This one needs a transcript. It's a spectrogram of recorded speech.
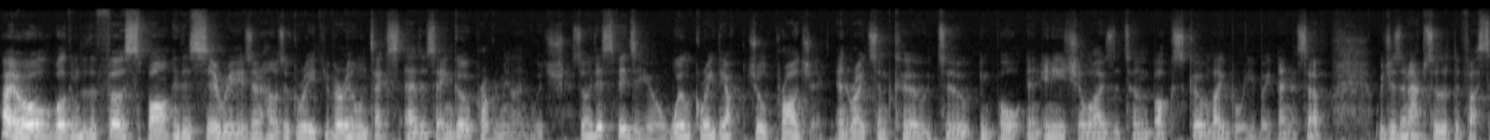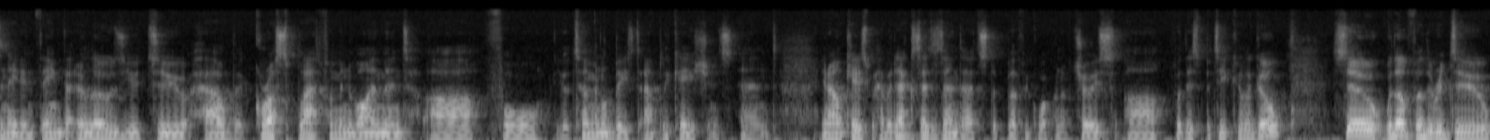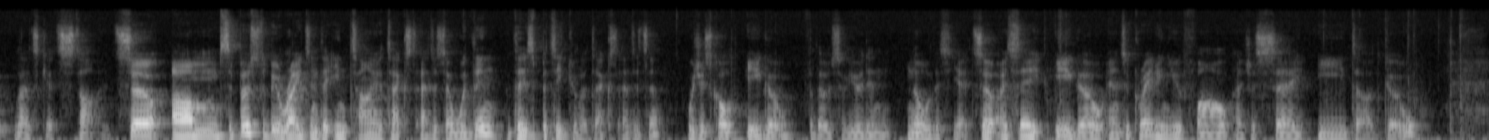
Hi all, welcome to the first part in this series on how to create your very own text editor in Go programming language. So in this video, we'll create the actual project and write some code to import and initialize the Termbox Go library by NSF, which is an absolutely fascinating thing that allows you to have the cross-platform environment uh, for your terminal-based applications. And in our case, we have a text editor and that's the perfect weapon of choice uh, for this particular goal. So without further ado, let's get started. So I'm supposed to be writing the entire text editor within this particular text editor, which is called ego, for those of you who didn't know this yet. So I say ego, and to create a new file, I just say e.go.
